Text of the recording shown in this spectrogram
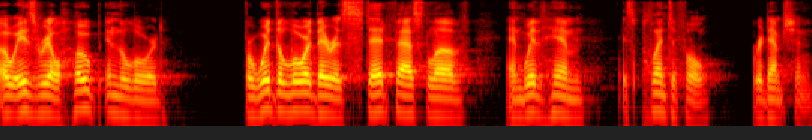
O Israel, hope in the Lord. For with the Lord there is steadfast love, and with him is plentiful redemption.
